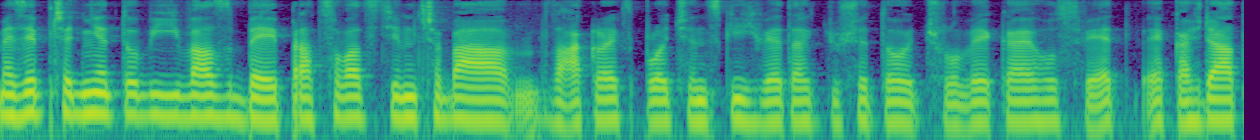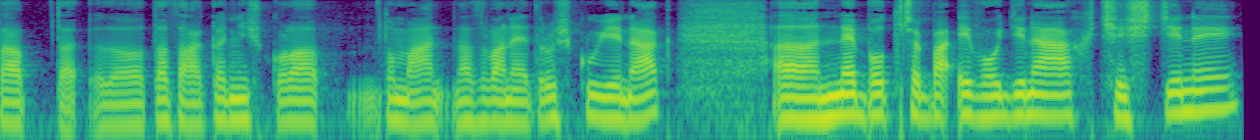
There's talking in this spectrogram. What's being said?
mezipředmětový vazby, pracovat s tím třeba základech společenských věd, ať už je to člověk a jeho svět, každá ta, ta, ta základní škola to má nazvané trošku jinak, eh, nebo třeba i v hodinách češtiny,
